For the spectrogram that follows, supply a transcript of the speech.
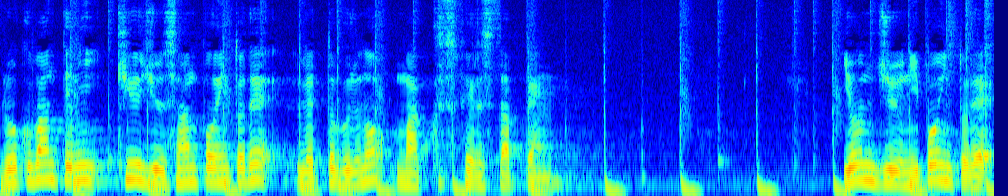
6番手に93ポイントでレッドブルのマックス・フェルスタッペン。42ポイントで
